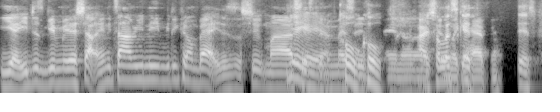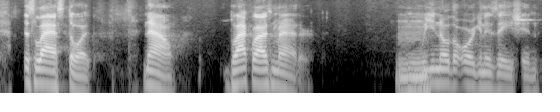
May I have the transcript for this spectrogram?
Yeah, you just give me a shout anytime you need me to come back. Just shoot my Yeah, yeah, assistant yeah. a Cool, message. cool. And, uh, All right, so let's get this this last thought. Now, Black Lives Matter. Mhm. We know the organization.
